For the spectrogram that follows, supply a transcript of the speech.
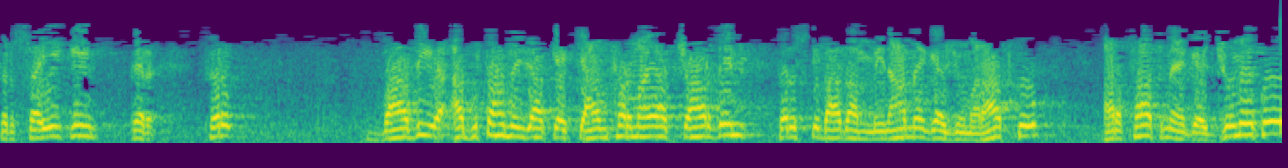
پھر صحیح کی، پھر پھر وادی ابتا میں جا کے قیام فرمایا چار دن، پھر اس کے بعد ہم مینا میں گئے جمعرات کو، عرفات میں گئے جمعے کو،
